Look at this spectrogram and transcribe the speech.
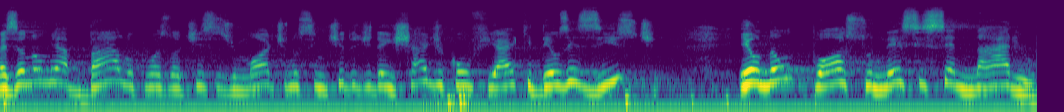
Mas eu não me abalo com as notícias de morte no sentido de deixar de confiar que Deus existe. Eu não posso, nesse cenário,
